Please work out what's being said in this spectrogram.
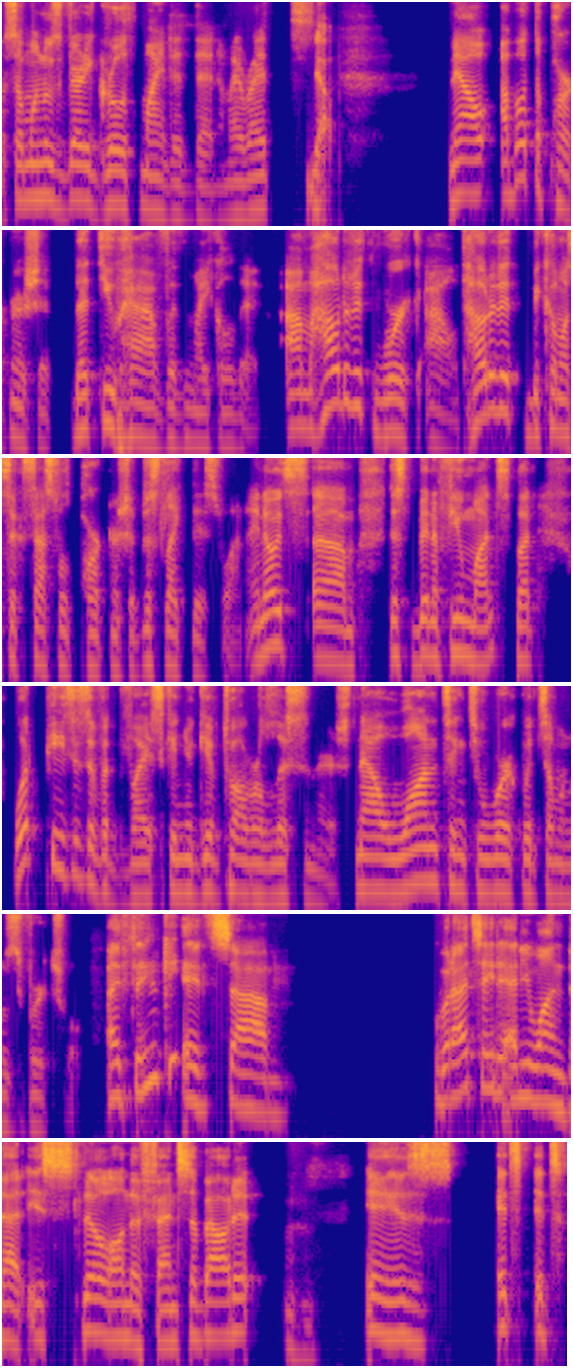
Someone who's very growth minded, then, am I right? Yep. Now, about the partnership that you have with Michael, then, um, how did it work out? How did it become a successful partnership, just like this one? I know it's um, just been a few months, but what pieces of advice can you give to our listeners now wanting to work with someone who's virtual? I think it's um, what I'd say to anyone that is still on the fence about it mm-hmm. is it's it's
